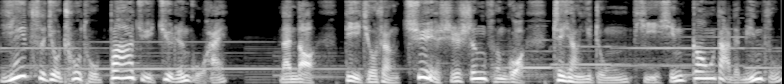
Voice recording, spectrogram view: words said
一次就出土八具巨人骨骸，难道地球上确实生存过这样一种体型高大的民族？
